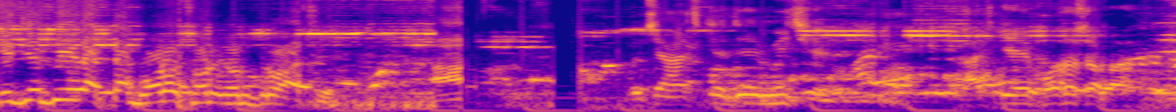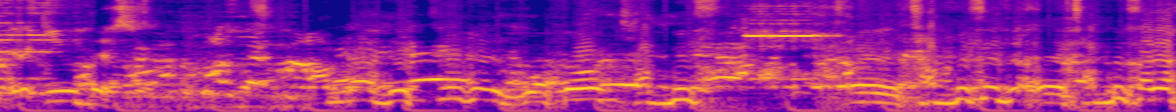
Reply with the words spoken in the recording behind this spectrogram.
বিজেপির একটা বড় ষড়যন্ত্র আছে। বলছি আজকে যে মিছিল আজকে পথসভা এটা কি উদ্দেশ্য? আমরা দেখছি যে গত ছাব্বিশ ছাব্বিশে ছাব্বিশ হাজার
